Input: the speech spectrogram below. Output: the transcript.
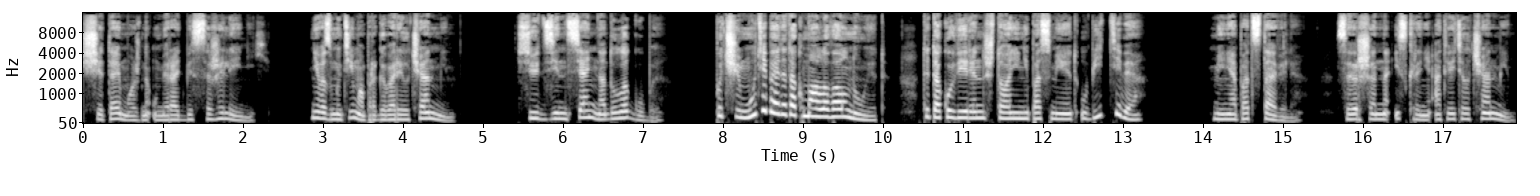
Считай, можно умирать без сожалений. Невозмутимо проговорил Чан Мин. Сюдзин Сянь надула губы. «Почему тебя это так мало волнует? Ты так уверен, что они не посмеют убить тебя?» «Меня подставили», — совершенно искренне ответил Чан Мин.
